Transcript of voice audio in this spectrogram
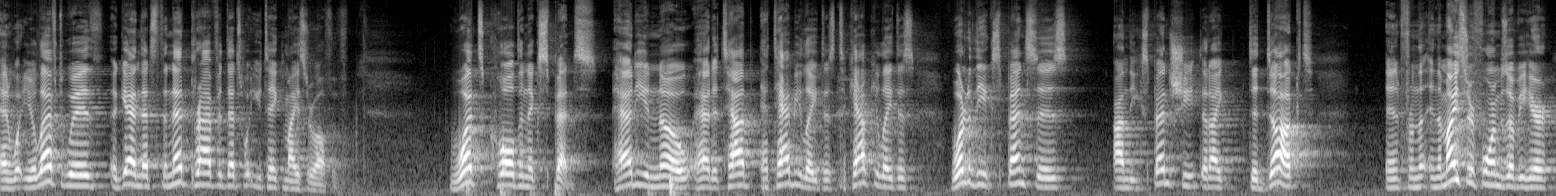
and what you're left with, again, that's the net profit, that's what you take maaser off of. What's called an expense? How do you know how to tab- tabulate this, to calculate this? What are the expenses on the expense sheet that I deduct and from the, in the maaser forms over here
